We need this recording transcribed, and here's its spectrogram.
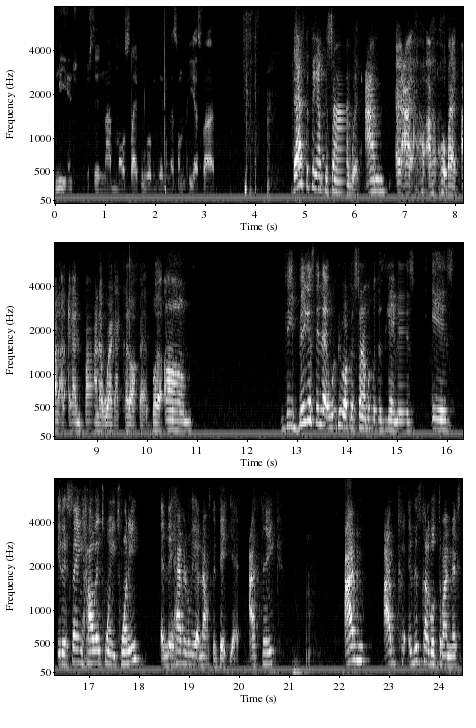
me interested, and I most likely will be getting this on the PS5. That's the thing I'm concerned with. I'm I, I, I hope I, I I can find out where I got cut off at, but um, the biggest thing that people are concerned with with this game is is it is saying holiday 2020, and they haven't really announced the date yet. I think I'm I'm this kind of goes to my next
